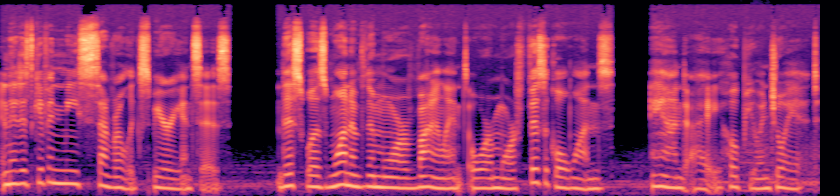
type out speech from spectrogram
and it has given me several experiences. This was one of the more violent or more physical ones, and I hope you enjoy it.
